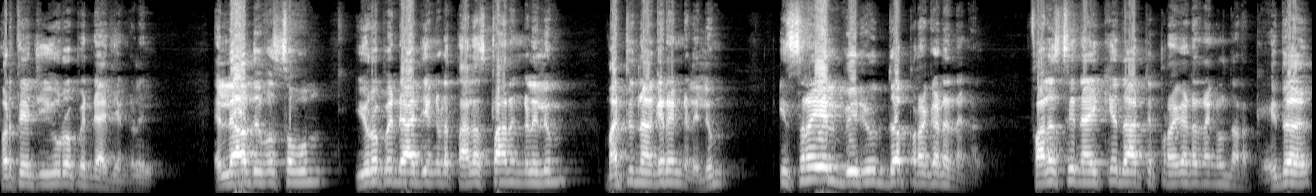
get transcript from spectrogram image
പ്രത്യേകിച്ച് യൂറോപ്യൻ രാജ്യങ്ങളിൽ. എല്ലാ ദിവസവും യൂറോപ്യൻ രാജ്യങ്ങളുടെ തലസ്ഥാനങ്ങളിലും മറ്റു നഗരങ്ങളിലും ഇസ്രായേൽ വിരുദ്ധ പ്രകടനങ്ങൾ ഫലസ്തീൻ ഐക്യദാർഢ്യ പ്രകടനങ്ങൾ നടക്കുക. ഇത്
